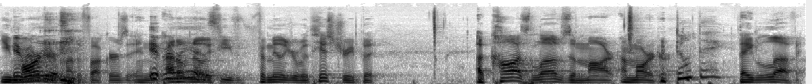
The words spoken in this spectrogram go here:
You It martyr really is. motherfuckers, and It I don't know is. if you're familiar with history, but a cause loves a, mar- a martyr. Don't they? They love it.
